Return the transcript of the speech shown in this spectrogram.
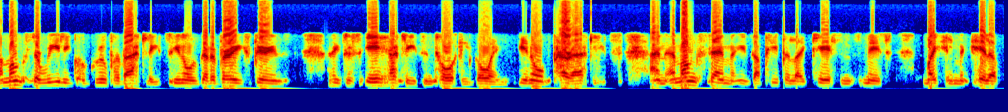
amongst a really good group of athletes. You know, we've got a very experienced, I think there's eight athletes in total going, you know, para athletes. And amongst them, you've got people like Jason Smith, Michael McKillop,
